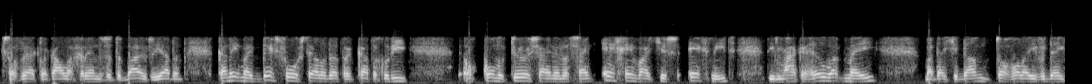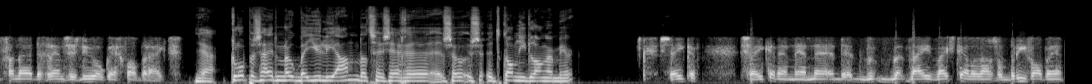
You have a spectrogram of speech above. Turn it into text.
is toch werkelijk alle grenzen te buiten? Ja, dan kan ik mij best voorstellen dat er een categorie conducteurs zijn en dat zijn echt geen watjes, echt niet. Die maken heel wat mee. Maar dat je dan toch wel even denkt van uh, de grens is nu ook echt wel bereikt. Ja, kloppen zij dan ook bij jullie aan dat zij zeggen zo, het kan niet langer meer? Zeker, zeker. En, en wij, wij stellen dan zo'n brief op en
